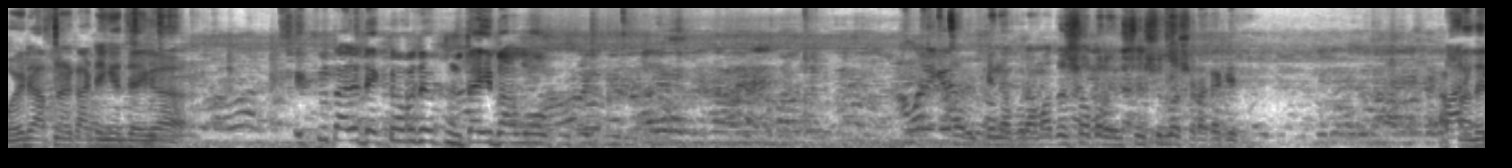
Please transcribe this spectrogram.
ওইটা আপনার কাটিং এর জায়গা। একটু তাহলে দেখতে হবে যে কোথায় ভালো এখানে কেনাপুর আমাদের সতেরো ষোলোশো টাকা কেজি। আপনাদের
